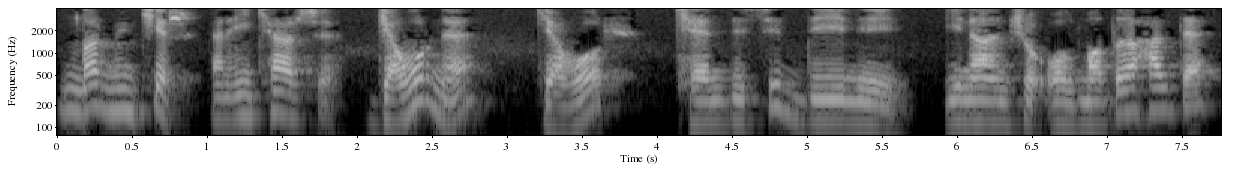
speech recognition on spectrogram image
Bunlar münkir yani inkarcı. Gavur ne? Gavur kendisi dini inancı olmadığı halde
